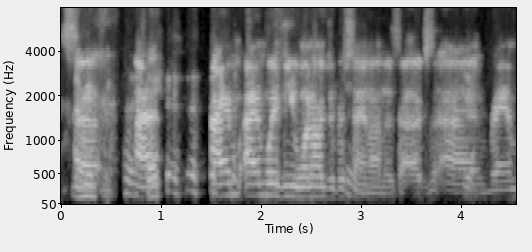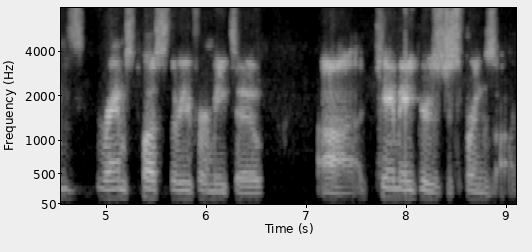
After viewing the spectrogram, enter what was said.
So, I mean, I, I'm I'm with you 100 percent on this, Alex. Uh, yeah. Rams Rams plus three for me too. Uh, Cam Akers just brings a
